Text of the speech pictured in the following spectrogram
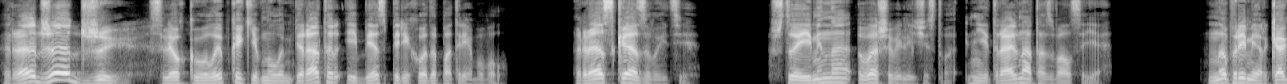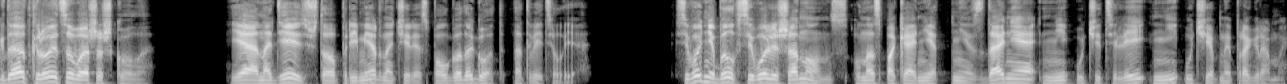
«Раджаджи!» — с легкой улыбкой кивнул император и без перехода потребовал. «Рассказывайте». «Что именно, Ваше Величество?» — нейтрально отозвался я. «Например, когда откроется ваша школа?» «Я надеюсь, что примерно через полгода-год», — ответил я. «Сегодня был всего лишь анонс. У нас пока нет ни здания, ни учителей, ни учебной программы.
